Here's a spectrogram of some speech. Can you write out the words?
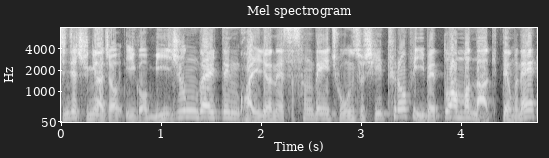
진짜 중요하죠. 이거 미중 갈등 관련해서 상당히 좋은 소식이 트럼프 입에 또 한 번 나왔기 때문에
